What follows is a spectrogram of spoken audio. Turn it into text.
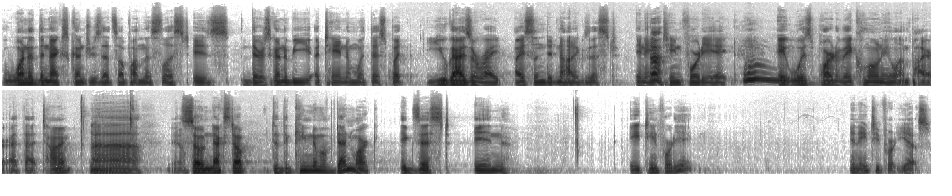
one of the next countries that's up on this list is there's going to be a tandem with this, but you guys are right. Iceland did not exist in 1848. It was part of a colonial empire at that time. Ah, yeah. So next up, did the Kingdom of Denmark exist in 1848? In 1840, yes.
